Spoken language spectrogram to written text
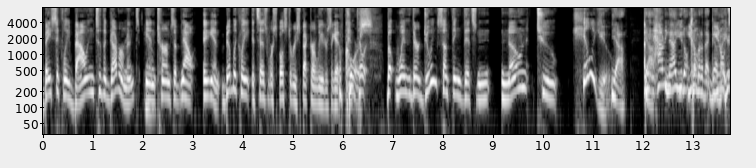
basically bowing to the government in terms of now again biblically it says we're supposed to respect our leaders again Of course. until- but when they're doing something that's n- known to kill you Yeah. I yeah. mean, how do you now you don't you come don't- into that you don't Here-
